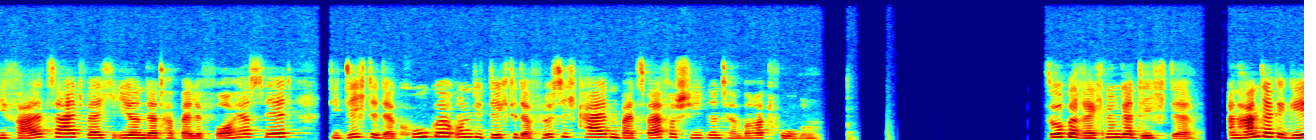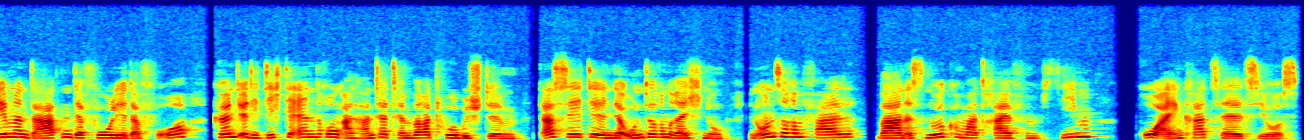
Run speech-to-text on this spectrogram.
die Fallzeit, welche ihr in der Tabelle vorher seht, die Dichte der Kugel und die Dichte der Flüssigkeiten bei zwei verschiedenen Temperaturen. Zur Berechnung der Dichte. Anhand der gegebenen Daten der Folie davor könnt ihr die Dichteänderung anhand der Temperatur bestimmen. Das seht ihr in der unteren Rechnung. In unserem Fall waren es 0,357 pro 1 Grad Celsius.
